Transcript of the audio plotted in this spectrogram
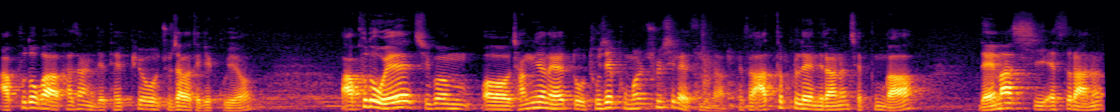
아쿠도가 가장 이제 대표 주자가 되겠고요. 아쿠도 외에 지금 어 작년에 또 두 제품을 출시를 했습니다. 그래서 아트플랜이라는 제품과 네마시 S라는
